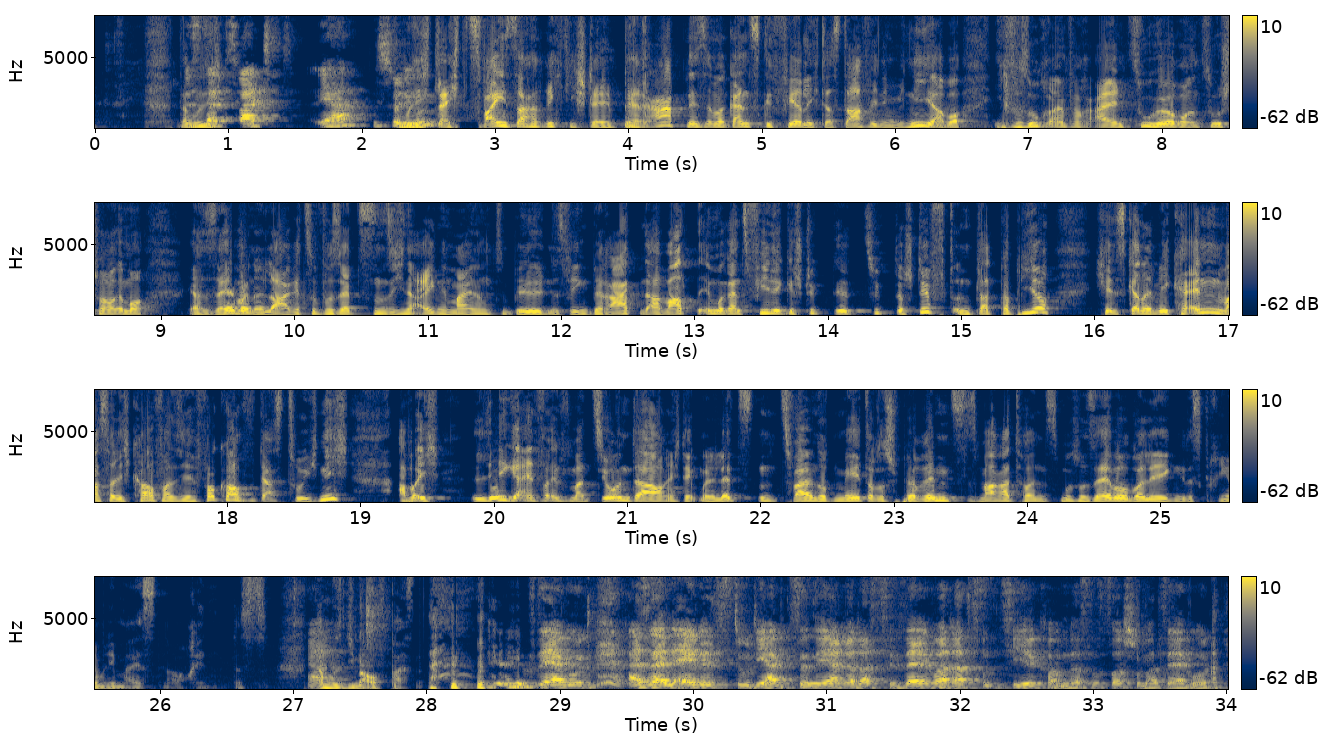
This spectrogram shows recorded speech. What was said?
Da muss, ich, zweit, ja, da muss ich gleich zwei Sachen richtig stellen. Beraten ist immer ganz gefährlich, das darf ich nämlich nie, aber ich versuche einfach allen Zuhörer und Zuschauer immer ja selber in der Lage zu versetzen, sich eine eigene Meinung zu bilden. Deswegen beraten, erwarten immer ganz viele gestückte zückter Stift und Blatt Papier. Ich hätte es gerne WKN, was soll ich kaufen, was soll ich verkaufen, das tue ich nicht. Aber ich lege einfach Informationen da und ich denke mal, die letzten 200 Meter des Sprints, des Marathons, muss man selber überlegen. Das kriegen aber die meisten auch hin. Das, ja. Da muss ich immer aufpassen. Sehr gut. Also enablest du die Aktionäre, dass sie selber da zum Ziel kommen. Das ist doch schon mal sehr gut.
